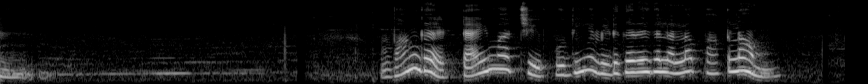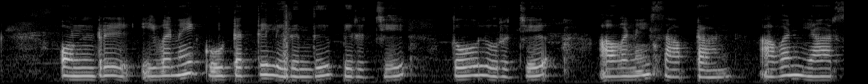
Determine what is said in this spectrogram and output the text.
வாங்க டைம் புதிய விடுகதைகள் எல்லாம் இவனை கூட்டத்தில் இருந்து பிரித்து தோல் உரித்து அவனை சாப்பிட்டான். அவன் யார்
